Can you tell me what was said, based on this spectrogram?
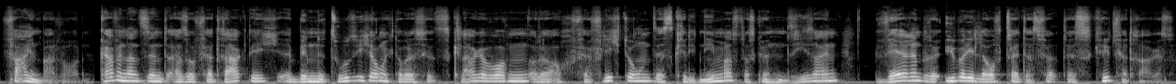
vereinbart worden. Covenants sind also vertraglich äh, bindende Zusicherungen, ich glaube, das ist jetzt klar geworden, oder auch Verpflichtungen des Kreditnehmers, das könnten Sie sein, während oder über die Laufzeit des, des Kreditvertrages.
